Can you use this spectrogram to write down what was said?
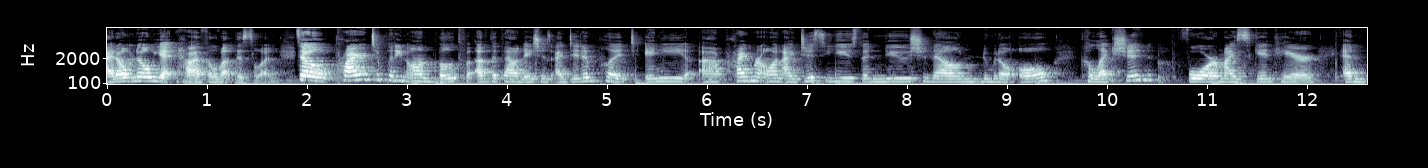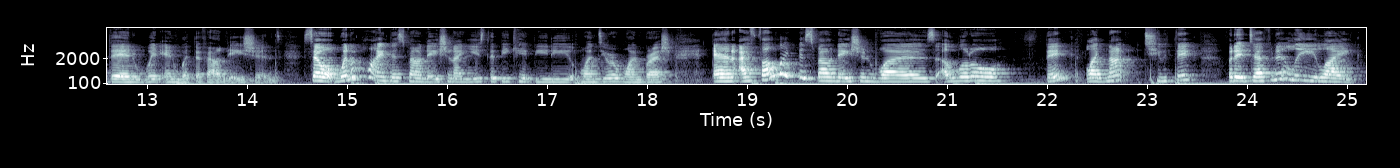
I don't know yet how I feel about this one. So prior to putting on both of the foundations, I didn't put any uh, primer on. I just used the new Chanel Numero Eau collection for my skincare and then went in with the foundations. So when applying this foundation, I used the BK Beauty 101 brush and I felt like this foundation was a little thick, like not too thick, but it definitely like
